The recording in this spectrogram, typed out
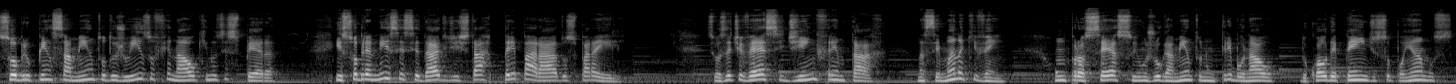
sobre o pensamento do juízo final que nos espera e sobre a necessidade de estar preparados para ele. Se você tivesse de enfrentar, na semana que vem, um processo e um julgamento num tribunal, do qual depende, suponhamos,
